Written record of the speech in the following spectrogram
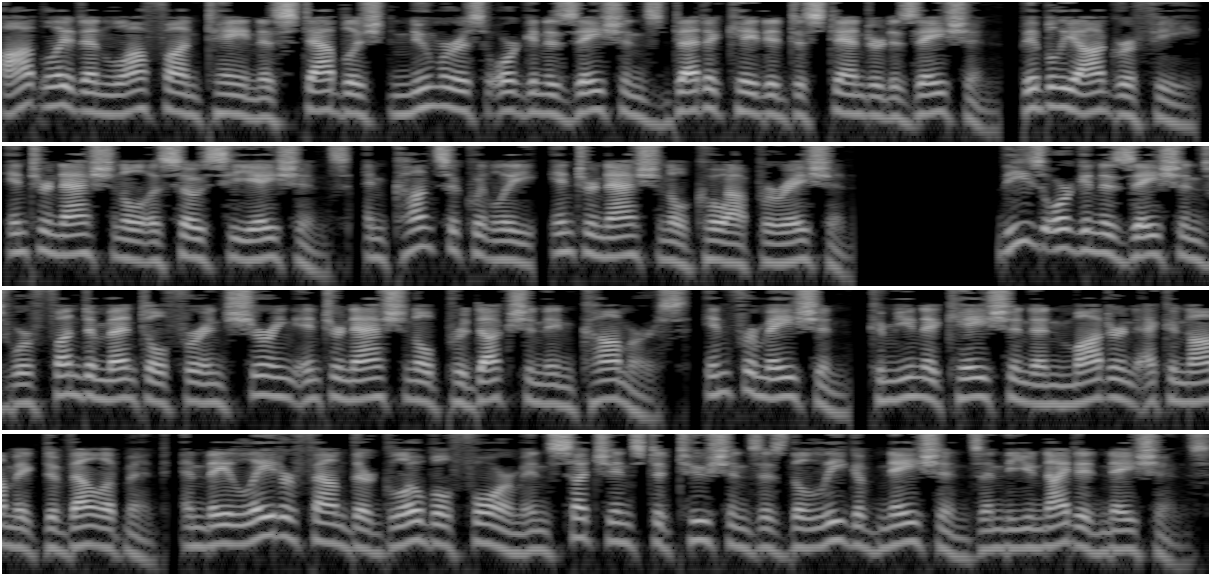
Otlet and Lafontaine established numerous organizations dedicated to standardization, bibliography, international associations, and consequently, international cooperation. These organizations were fundamental for ensuring international production in commerce, information, communication and modern economic development, and they later found their global form in such institutions as the League of Nations and the United Nations.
